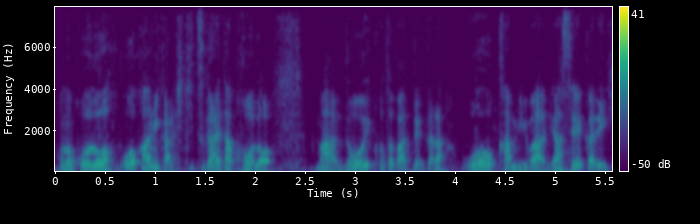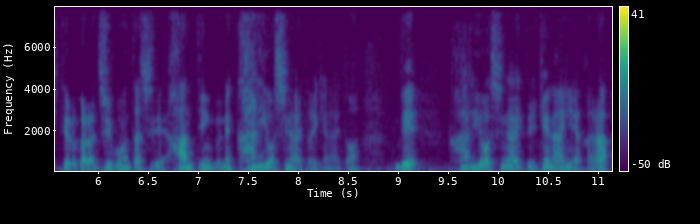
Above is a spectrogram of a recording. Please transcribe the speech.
この行動は狼から引き継がれた行動。まあどういうことかって言ったら、狼は野生下で生きてるから自分たちでハンティングね、狩りをしないといけないと。で、狩りをしないといけないんやから、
